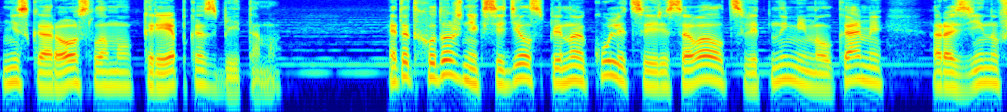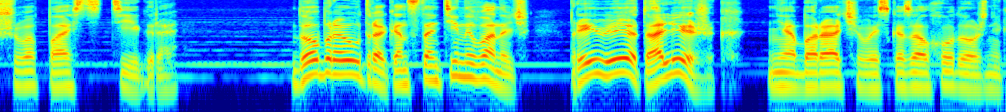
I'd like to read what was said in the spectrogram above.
низкорослому, крепко сбитому. Этот художник сидел спиной к улице и рисовал цветными мелками разинувшего пасть тигра. «Доброе утро, Константин Иванович!» «Привет, Олежек!» не оборачиваясь, сказал художник.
